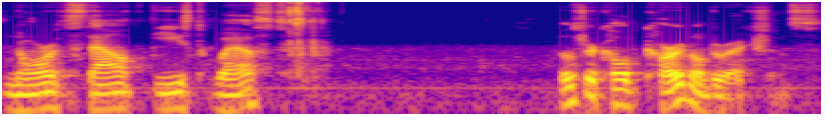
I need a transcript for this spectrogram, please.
north, south, east, west those are called cardinal directions.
